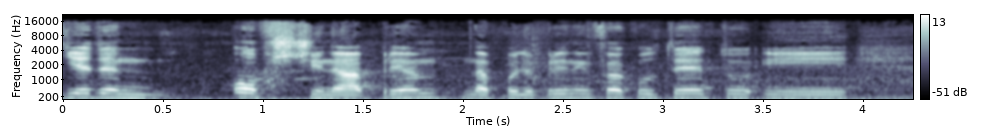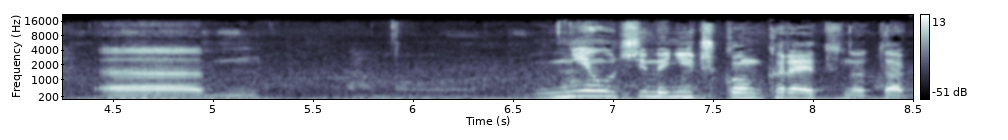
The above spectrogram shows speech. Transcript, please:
jedan opšći naprijam na poljoprivrednom fakultetu i e, nie učíme nič konkretno tak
